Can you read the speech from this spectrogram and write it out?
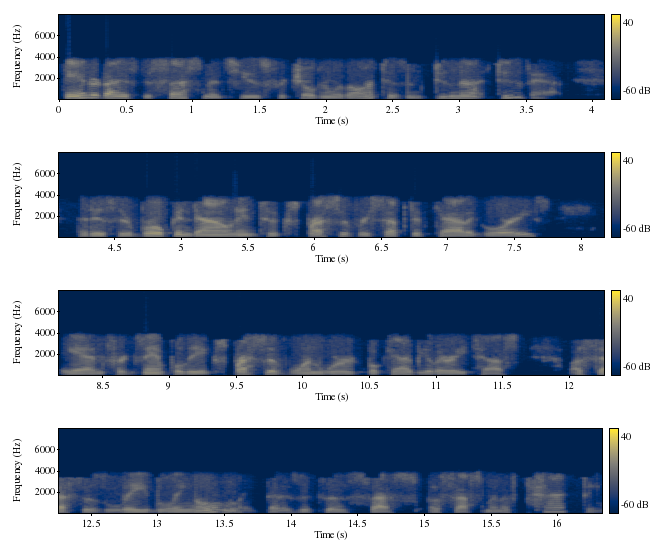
standardized assessments used for children with autism do not do that. That is, they're broken down into expressive receptive categories. And for example, the expressive one word vocabulary test assesses labeling only. That is, it's an assess, assessment of tacting.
